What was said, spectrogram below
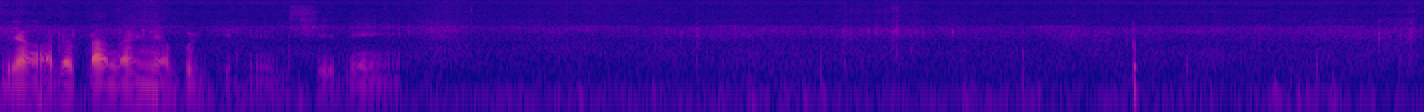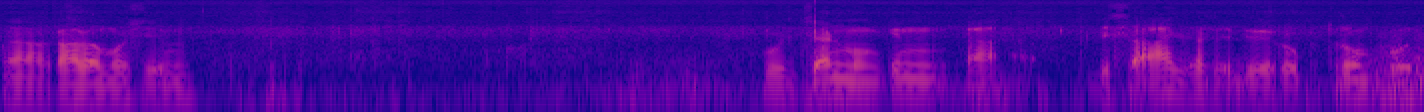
Yang ada tanahnya begini di sini. Nah kalau musim hujan mungkin ya bisa aja sih di rumput-rumput.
